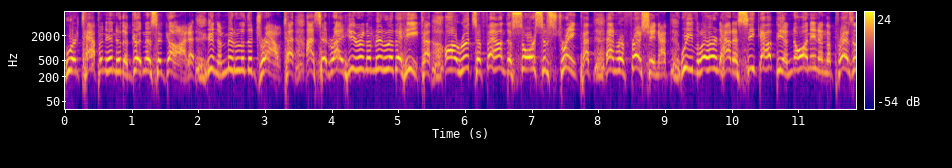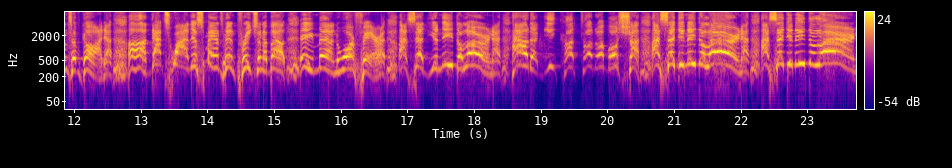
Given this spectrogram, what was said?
We're tapping into the goodness of God in the middle of the drought. I said, right here in the middle of the heat, our roots have found the source of strength and refreshing. We've learned how to seek out the anointing and the presence of God. That's why this man's been been preaching about, amen, warfare. I said, you need to learn how to. I said, you need to learn. I said, you need to learn,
